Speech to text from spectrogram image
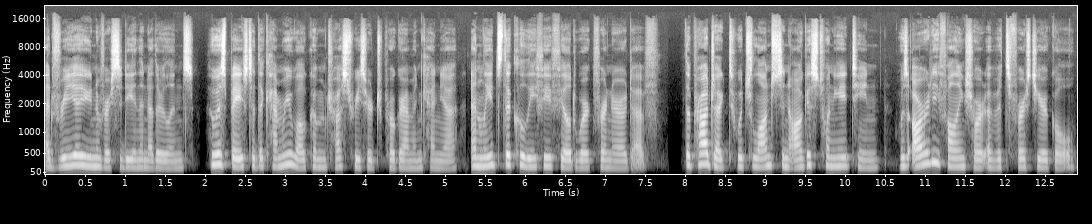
at Vrije University in the Netherlands, who is based at the Kemri Wellcome Trust Research Program in Kenya and leads the Kilifi fieldwork for NeuroDev. The project, which launched in August 2018, was already falling short of its first year goal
